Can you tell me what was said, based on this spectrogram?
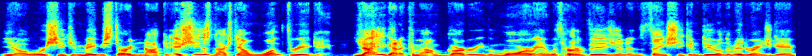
you know where she can maybe start knocking if she just knocks down one three a game now you got to come out and guard her even more and with her yeah. vision and the things she can do in the mid-range game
